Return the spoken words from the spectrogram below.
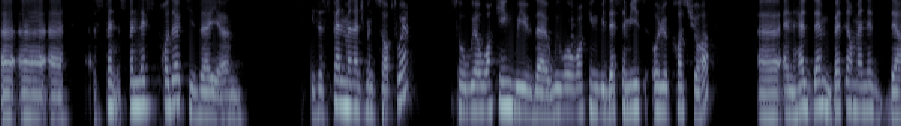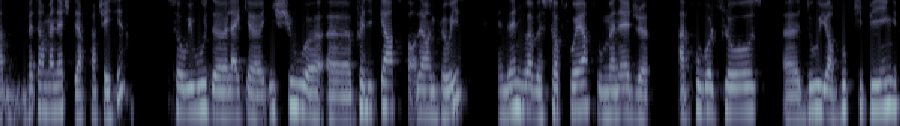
Uh, uh, uh, Spendesk product is a um, is a spend management software. So we are working with the, we were working with SMEs all across Europe uh, and help them better manage their better manage their purchases. So we would uh, like uh, issue uh, credit cards for their employees, and then you have a software to manage approval flows, do your bookkeeping,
